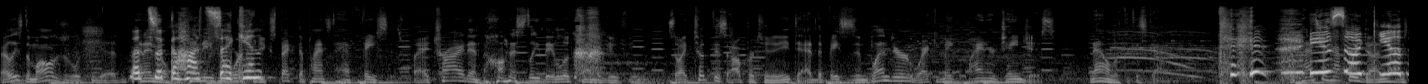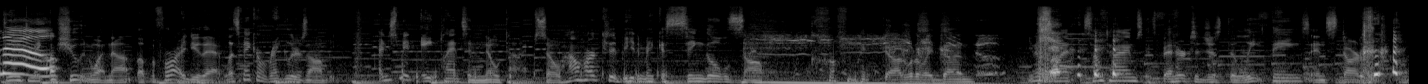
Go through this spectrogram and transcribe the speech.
Or at least the models are looking good. That took a hot 10 days of work, second. you'd expect the plants to have faces, but I tried and honestly they look kind of goofy. So I took this opportunity to add the faces in Blender where I can make finer changes. Now look at this guy. He's so done. cute I still need to make now. shoot and whatnot, but before I do that, let's make a regular zombie. I just made eight plants in no time, so how hard could it be to make a single zombie? Oh my god, what have I done? You know what? Sometimes it's better to just delete things and start over.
